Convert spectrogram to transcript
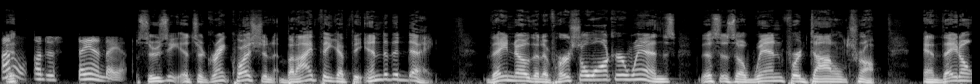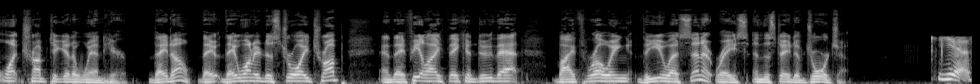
I it, don't understand that. Susie, it's a great question, but I think at the end of the day, they know that if Herschel Walker wins, this is a win for Donald Trump. And they don't want Trump to get a win here. They don't. They they want to destroy Trump, and they feel like they can do that by throwing the U.S. Senate race in the state of Georgia. Yes,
